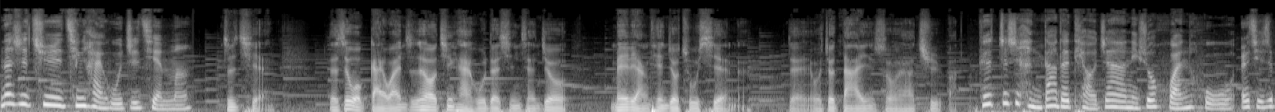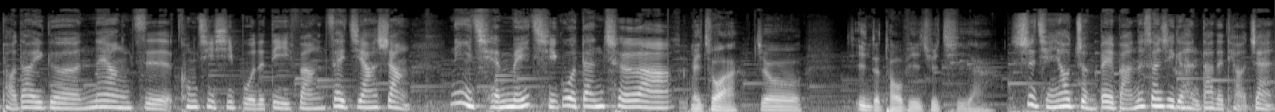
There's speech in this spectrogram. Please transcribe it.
那是去青海湖之前吗？之前，可是我改完之后，青海湖的行程就没两天就出现了，对，我就答应说要去吧。可是这是很大的挑战啊！你说环湖，而且是跑到一个那样子空气稀薄的地方，再加上你以前没骑过单车啊？没错啊，就硬着头皮去骑啊。事前要准备吧，那算是一个很大的挑战。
